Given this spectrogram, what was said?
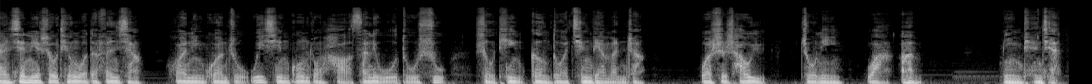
感谢您收听我的分享，欢迎您关注微信公众号“三六五读书”，收听更多经典文章。我是朝宇，祝您晚安，明天见。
